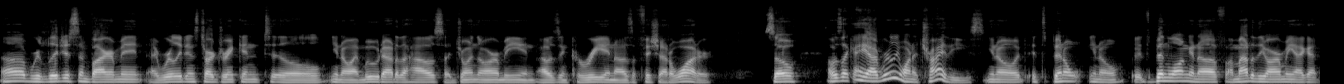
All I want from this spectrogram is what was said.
uh, religious environment. I really didn't start drinking till you know I moved out of the house. I joined the army, and I was in Korea, and I was a fish out of water. So I was like, hey, I really want to try these. You know, it, it's been a you know it's been long enough. I'm out of the army. I got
